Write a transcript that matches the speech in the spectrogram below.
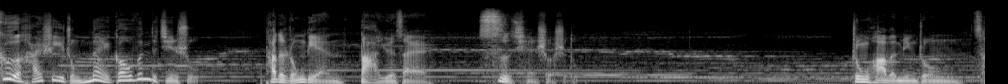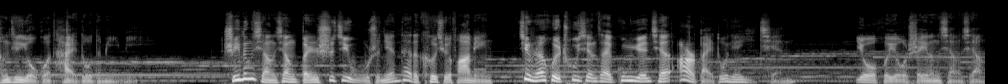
铬还是一种耐高温的金属，它的熔点大约在四千摄氏度。中华文明中曾经有过太多的秘密。谁能想象本世纪五十年代的科学发明竟然会出现在公元前二百多年以前？又会有谁能想象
